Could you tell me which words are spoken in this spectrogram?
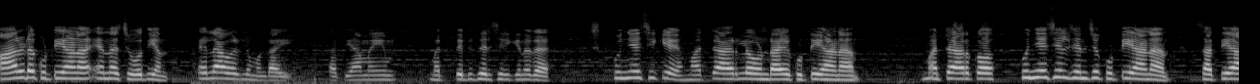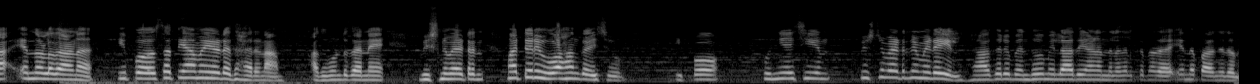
ആരുടെ കുട്ടിയാണ്? എന്ന ചോദ്യം എല്ലാവരിലും ഉണ്ടായി. സത്യാമ്മയും മറ്റ് തെറ്റിദ്ധരിച്ചിരിക്കുന്നത് കുഞ്ഞേച്ചിക്ക് മറ്റാരിലോ ഉണ്ടായ കുട്ടിയാണ്. മറ്റാർക്കോ കുഞ്ഞേച്ചിയിൽ ജനിച്ച കുട്ടിയാണ് സത്യ എന്നുള്ളതാണ് ഇപ്പോ സത്യാമ്മയുടെ ധാരണ. അതുകൊണ്ട് തന്നെ വിഷ്ണുവേട്ടൻ മറ്റൊരു വിവാഹം കഴിച്ചു. ഇപ്പോ കുഞ്ഞേച്ചിയും വിഷ്ണുവേട്ടനും ഇടയിൽ യാതൊരു ബന്ധവുമില്ലാതെയാണ് നിലനിൽക്കുന്നത് എന്ന് പറഞ്ഞതും.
